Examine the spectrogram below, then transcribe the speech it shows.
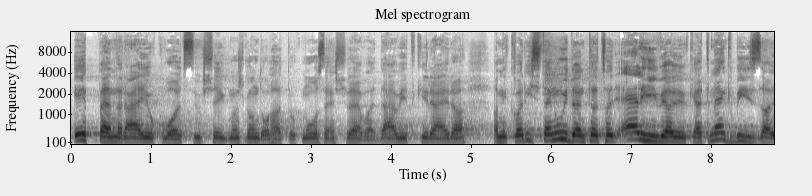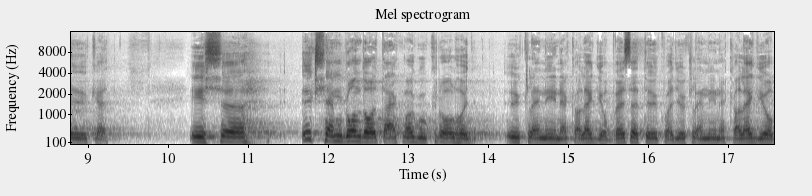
éppen rájuk volt szükség, most gondolhatok Mózesre vagy Dávid királyra, amikor Isten úgy döntött, hogy elhívja őket, megbízza őket. És ők sem gondolták magukról, hogy ők lennének a legjobb vezetők, vagy ők lennének a legjobb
